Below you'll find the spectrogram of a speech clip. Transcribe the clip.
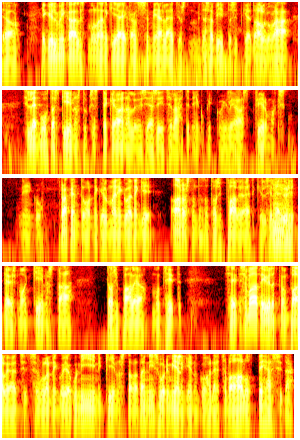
Joo. Ja kyllä Mikaelista mulla ainakin jäi kanssa se mieleen, että just mitä sä viittasitkin, että alkoi vähän silleen puhtaasta kiinnostuksesta tekee analyysiä ja siitä se lähti niin kuin pikkuhiljaa sit firmaksi niin kuin rakentuun, niin kyllä mä niin kuin jotenkin arvostan tätä tosi paljon, että kyllä silleen Mm. yrittäjyys mua kiinnostaa tosi paljon, mutta sitten se, se vaatii yllättävän paljon, että sitten sulla on niin kuin joku niin kiinnostava tai niin suuri mielenkiinnon kohde, että sä vaan haluat tehdä sitä,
